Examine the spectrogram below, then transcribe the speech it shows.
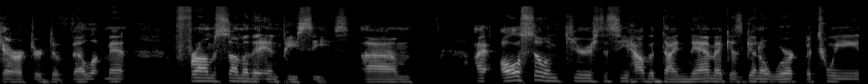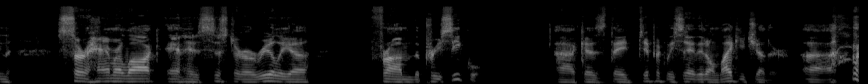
character development from some of the NPCs. Um, I also am curious to see how the dynamic is going to work between Sir Hammerlock and his sister Aurelia from the pre-sequel, because uh, they typically say they don't like each other uh,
